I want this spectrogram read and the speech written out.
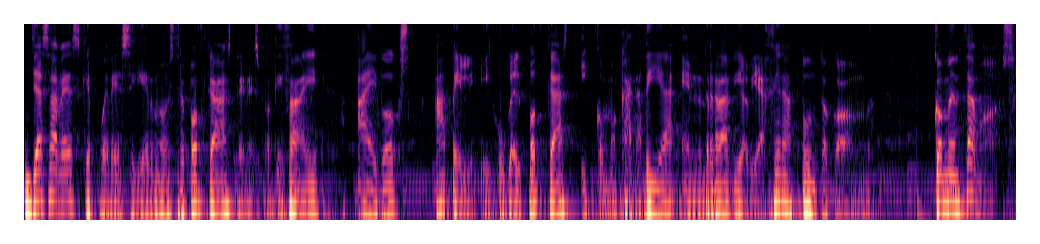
Ya sabes que puedes seguir nuestro podcast en Spotify, iVoox, Apple y Google Podcast y como cada día en radioviajera.com. ¡Comenzamos!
